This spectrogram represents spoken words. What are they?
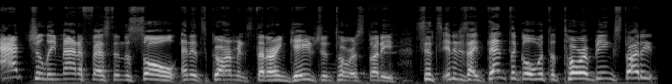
actually manifest in the soul and its garments that are engaged in Torah study, since it is identical with the Torah being studied.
